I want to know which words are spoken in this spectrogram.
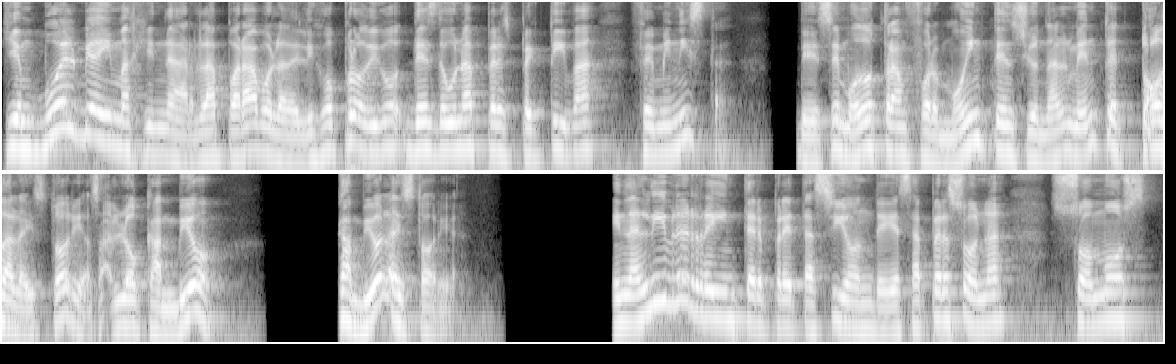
quien vuelve a imaginar la parábola del hijo pródigo desde una perspectiva feminista. De ese modo transformó intencionalmente toda la historia, o sea, lo cambió, cambió la historia. En la libre reinterpretación de esa persona, somos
